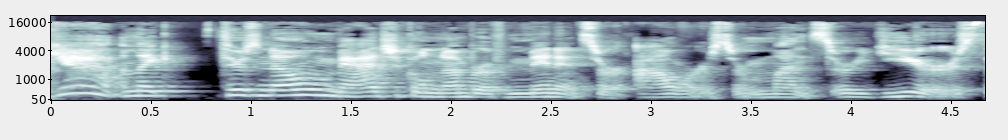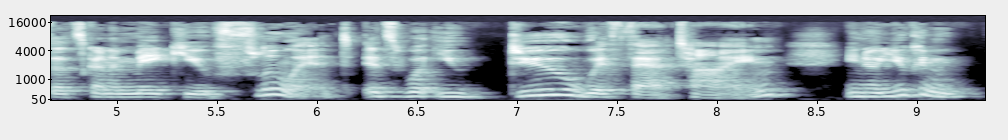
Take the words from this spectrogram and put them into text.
Yeah. I'm like, there's no magical number of minutes or hours or months or years that's going to make you fluent. It's what you do with that time. You know, you can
